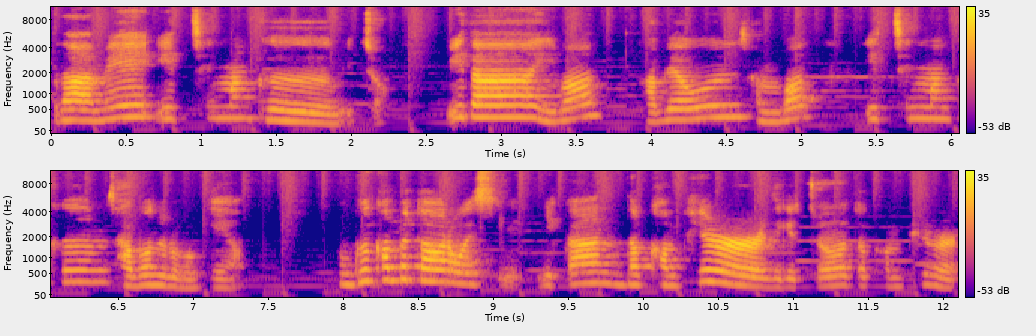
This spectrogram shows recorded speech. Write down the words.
그 다음에 이 책만큼 있죠. 이다 2번, 가벼운 3번, 이 책만큼 4번으로 볼게요. 그 컴퓨터라고 했으니까 the computer 되겠죠. the computer.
